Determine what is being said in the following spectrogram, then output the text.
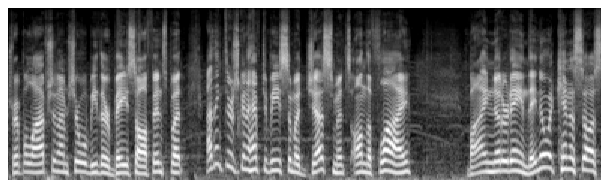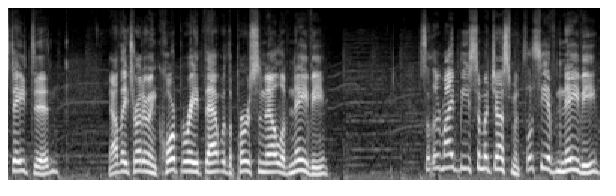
Triple option, I'm sure, will be their base offense, but I think there's going to have to be some adjustments on the fly by Notre Dame. They know what Kennesaw State did. Now they try to incorporate that with the personnel of Navy. So there might be some adjustments. Let's see if Navy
